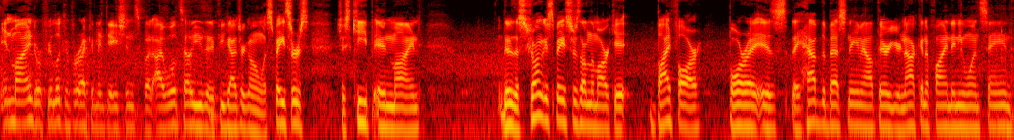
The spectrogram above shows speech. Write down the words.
in mind, or if you're looking for recommendations. But I will tell you that if you guys are going with spacers, just keep in mind they're the strongest spacers on the market by far. Bora is, they have the best name out there. You're not going to find anyone saying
